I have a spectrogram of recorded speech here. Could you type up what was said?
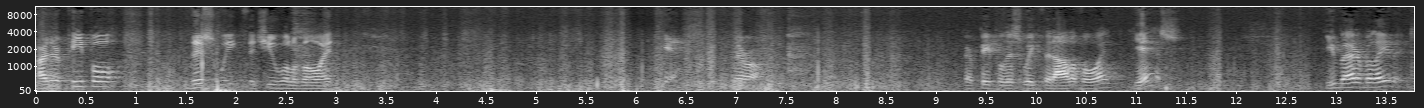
Are there people this week that you will avoid? Yes, there are. There are people this week that I'll avoid? Yes. You better believe it.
